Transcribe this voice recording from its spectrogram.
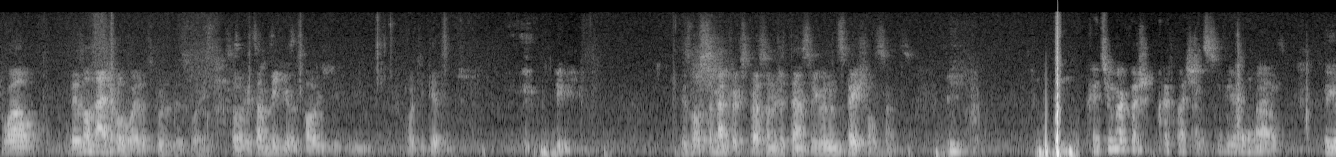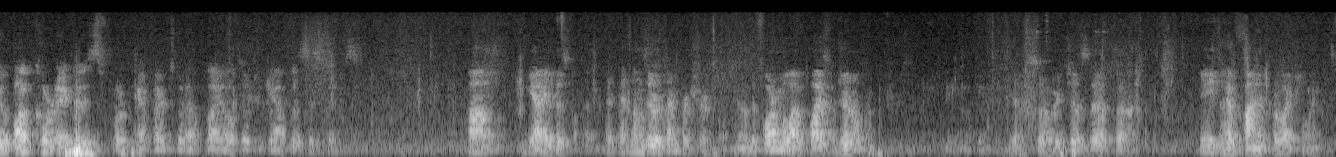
Well, there's no natural way. Let's put it this way. So it's ambiguous how you, what you get. There's no symmetric expression of tensor even in spatial sense. Okay, two more question, quick questions. Um, So your bulk correlators for capax would apply also to gapless systems? Um, yeah, it is at, at non-zero temperature. You know, the formula applies to general temperature. Okay. Yeah, so it's just that uh, you need to have finite correlation length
